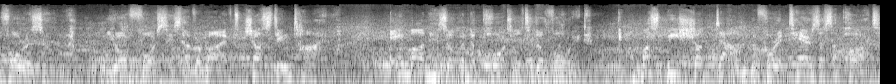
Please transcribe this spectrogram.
Vorazun, your forces have arrived just in time. Amon has opened a portal to the Void. It must be shut down before it tears us apart.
